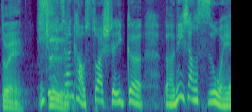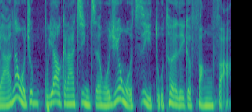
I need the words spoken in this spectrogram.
对，你就可以参考 Swatch 的一个呃逆向思维啊，那我就不要跟他竞争，我就用我自己独特的一个方法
